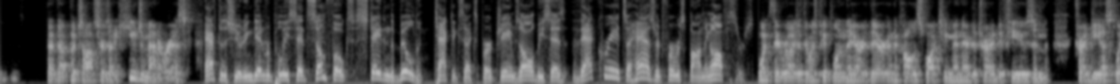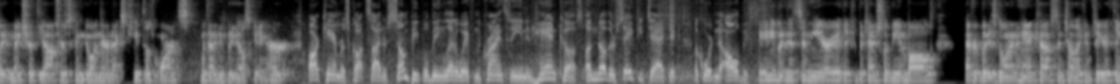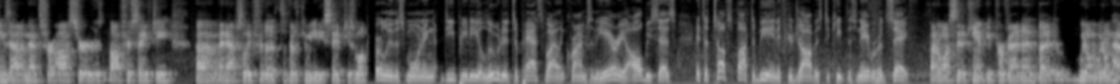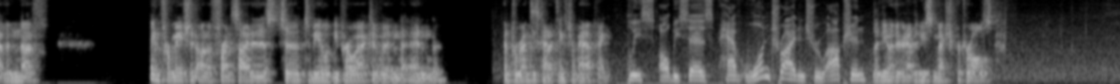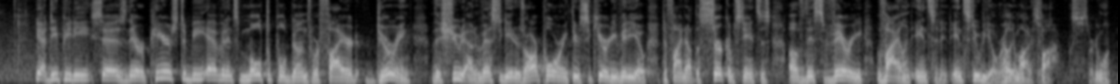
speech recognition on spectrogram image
that, that puts officers at a huge amount of risk. After the shooting, Denver police said some folks stayed in the building. Tactics expert James Albee says that creates a hazard for responding officers. Once they realize that there was people in there, they're going to call the SWAT team in there to try to defuse and try to de-escalate and make sure that the officers can go in there and execute those warrants without anybody else getting hurt. Our cameras caught sight of some people being led away from the crime scene in handcuffs, another safety tactic, according to Albee. Anybody that's in the area that could potentially be involved everybody's going in handcuffs until they can figure things out, and that's for officer officer safety um, and absolutely for the for the community safety as well. Early this morning, DPD alluded to past violent crimes in the area. Albee says it's a tough spot to be in if your job is to keep this neighborhood safe. I don't want to say it can't be prevented, but we don't we don't have enough information on the front side of this to to be able to be proactive and and and prevent these kind of things from happening. Police, Albee says, have one tried and true option. But, you know, they're going to have to do some extra patrols. Yeah, DPD says there appears to be evidence multiple guns were fired during the shootout. Investigators are poring through security video to find out the circumstances of this very violent incident. In studio, Rogelio Mares, Fox 31.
